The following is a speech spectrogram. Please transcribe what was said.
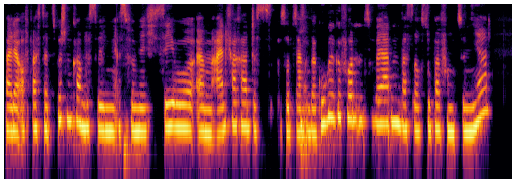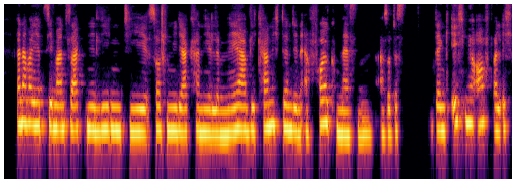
weil da oft was dazwischen kommt. Deswegen ist für mich SEO ähm, einfacher, das sozusagen über Google gefunden zu werden, was auch super funktioniert. Wenn aber jetzt jemand sagt, mir liegen die Social-Media-Kanäle mehr, wie kann ich denn den Erfolg messen? Also das denke ich mir oft, weil ich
